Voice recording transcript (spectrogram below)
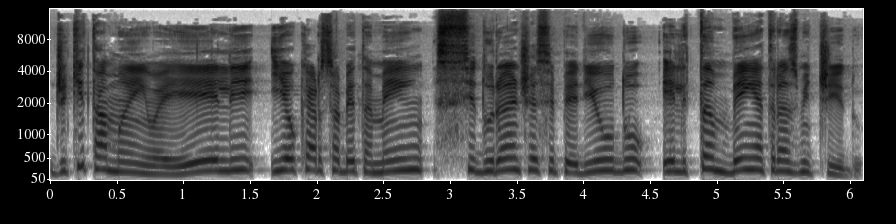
de que tamanho é ele e eu quero saber também se durante esse período ele também é transmitido.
